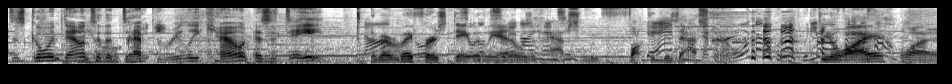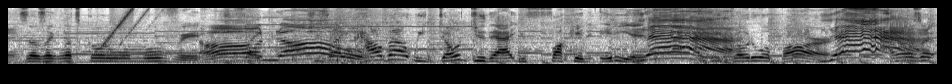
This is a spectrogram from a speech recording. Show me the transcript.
Does going down to the depth really count as a date? I remember my first date with Leanna was an absolute fucking disaster. Do you know why? Why? So I was like, let's go to a movie. And Oh, she's like, no! She's like, how about we don't do that, you fucking idiot? Yeah! And we go to a bar. Yeah! And I was like,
